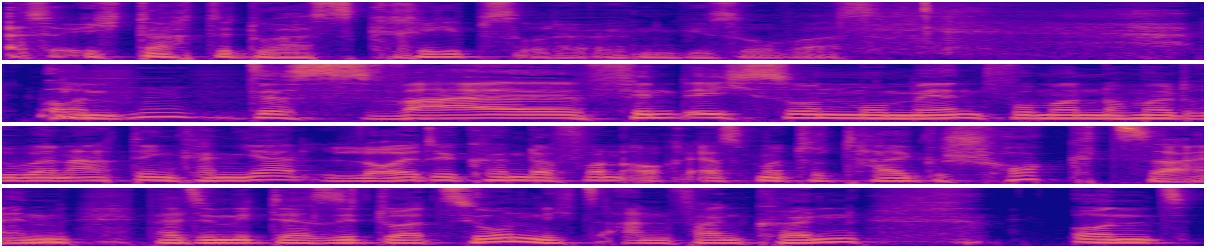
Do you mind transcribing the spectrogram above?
Also ich dachte, du hast Krebs oder irgendwie sowas. Und mhm. das war, finde ich, so ein Moment, wo man nochmal drüber nachdenken kann, ja, Leute können davon auch erstmal total geschockt sein, weil sie mit der Situation nichts anfangen können. Und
